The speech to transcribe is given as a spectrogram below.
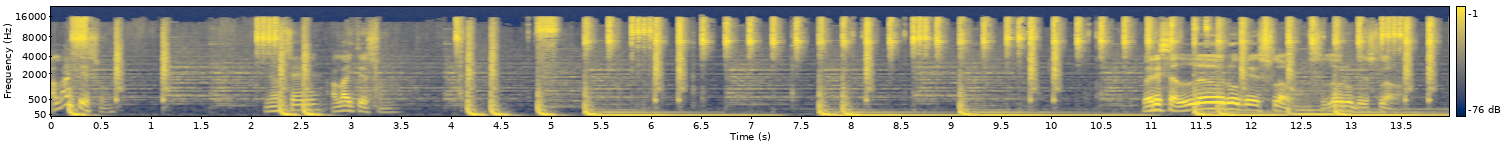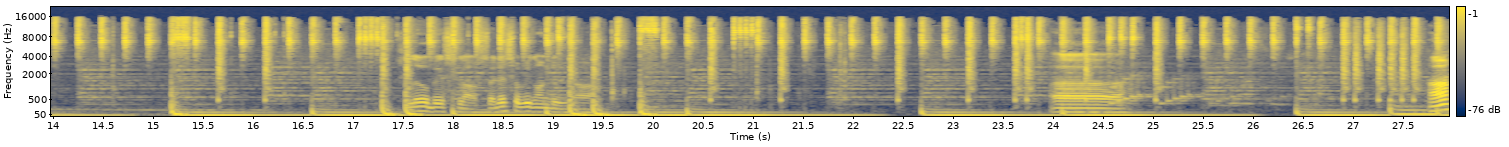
I like this one. You know what I'm saying? I like this one. But it's a little bit slow. It's a little bit slow. Little bit slow. So this is what we're gonna do, y'all. Uh Huh?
